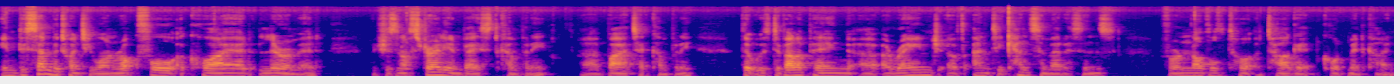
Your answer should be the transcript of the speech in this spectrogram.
In December 21, Roquefort acquired Lyramid, which is an Australian-based company, a biotech company, that was developing a, a range of anti-cancer medicines for a novel target called Midkine.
